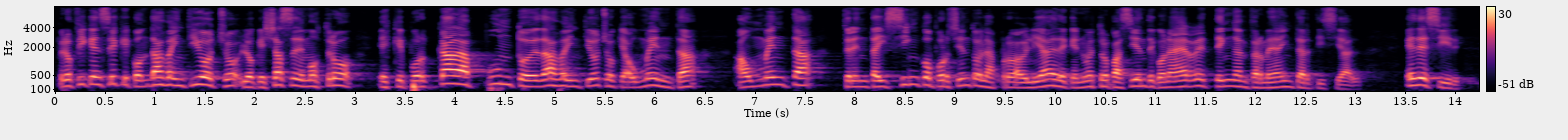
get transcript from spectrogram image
pero fíjense que con DAS 28 lo que ya se demostró es que por cada punto de DAS 28 que aumenta, aumenta 35% de las probabilidades de que nuestro paciente con AR tenga enfermedad intersticial. Es decir,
